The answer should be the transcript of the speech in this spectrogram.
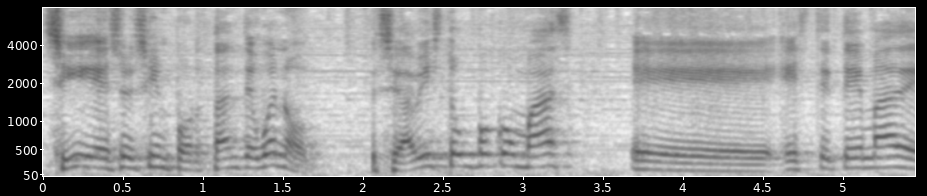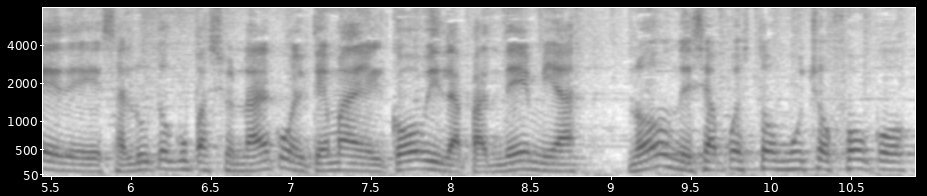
Sí, eso es importante. Bueno, se ha visto un poco más eh, este tema de, salud ocupacional con el tema del COVID, la pandemia, ¿no? Donde se ha puesto mucho foco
